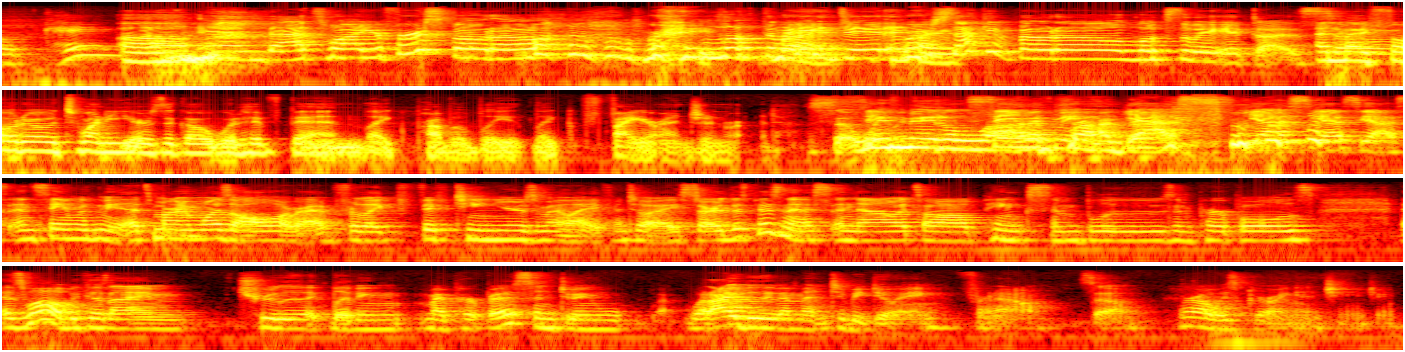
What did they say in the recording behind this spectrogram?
Okay. Well, and that's why your first photo Right, looked the way right, it did, and your second photo looks the way it does. And my photo 20 years ago would have been like probably like fire engine red. So Same we've made a me. lot Same of with me. progress. Yes, yes, yes, yes. And same with me. That's mine was all red for like 15 years of my life until I started this business, and now it's all pinks and blues and purples as well because I'm truly like living my purpose and doing what I believe I'm meant to be doing for now. So we're always growing and changing.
